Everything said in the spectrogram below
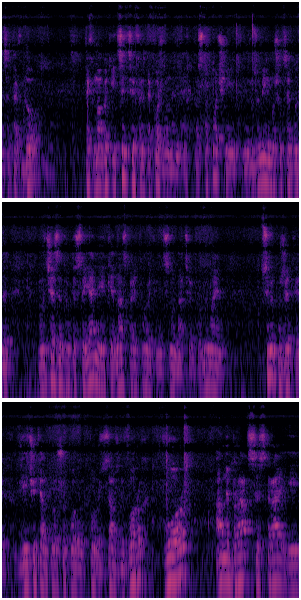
називається так довго. Так, мабуть, і ці цифри також вони не остаточні. І розуміємо, що це буде величезне протистояння, яке нас перетворить в міцну націю. Бо ми маємо абсолютно жити відчуттям того, що поруч, завжди ворог, ворог, а не брат, сестра і,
